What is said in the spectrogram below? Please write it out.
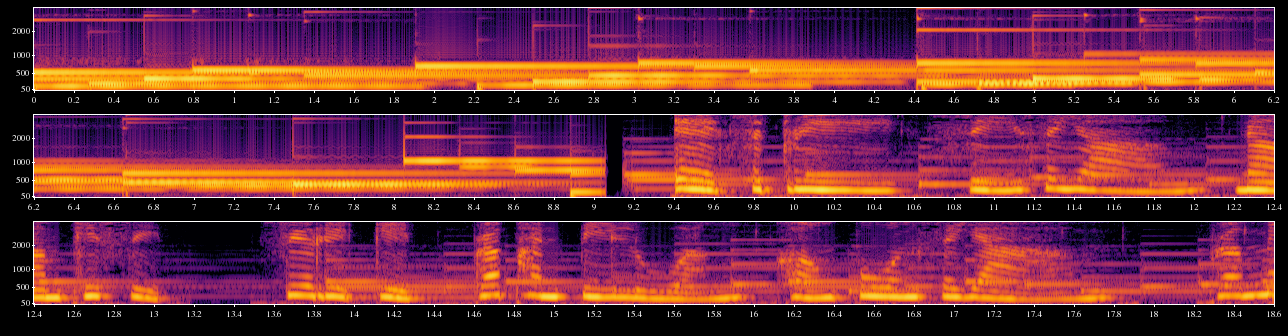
อกสตรีศรีสยาม นามพิสิทธิ์สิริกิตพระพันปีหลวงของปวงสยาม พระเม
